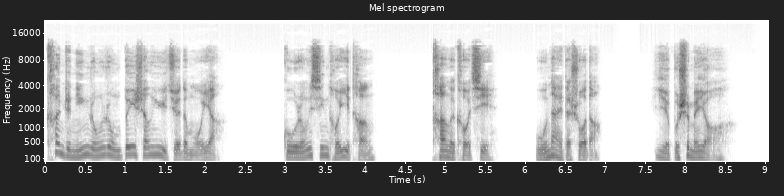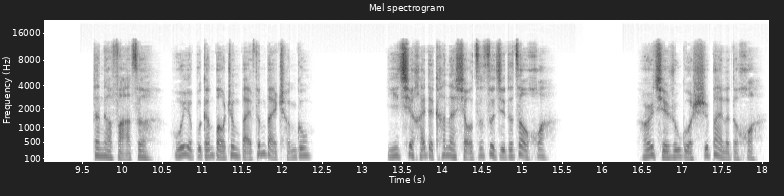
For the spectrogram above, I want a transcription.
看着宁荣荣悲伤欲绝的模样，古荣心头一疼，叹了口气，无奈的说道：“也不是没有，但那法子我也不敢保证百分百成功，一切还得看那小子自己的造化。而且如果失败了的话，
